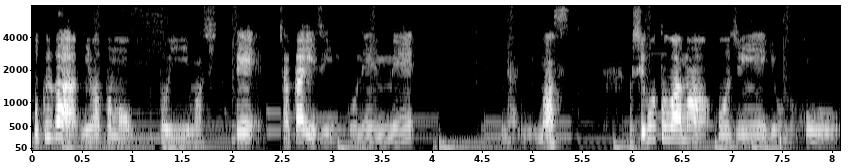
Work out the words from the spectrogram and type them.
僕が庭友と言いまして、社会人5年目になります。仕事はまあ、法人営業の方を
